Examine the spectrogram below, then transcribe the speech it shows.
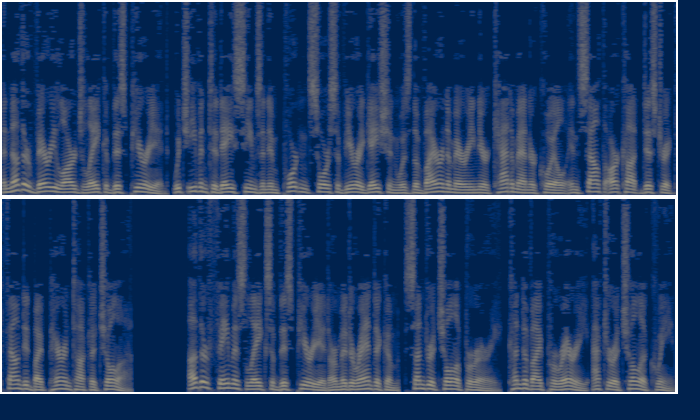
Another very large lake of this period, which even today seems an important source of irrigation was the Viranamari near Katamanarkoil in South Arcot district founded by Parantaka Chola. Other famous lakes of this period are Madurantakam, Sundra Cholaparari, Kundavai Parari after a Chola queen.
